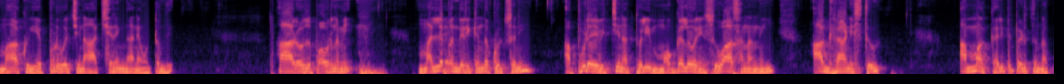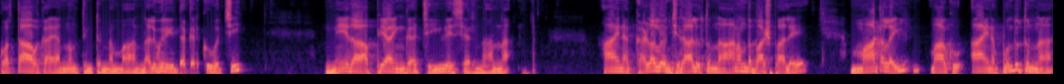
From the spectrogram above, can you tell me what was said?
మాకు ఎప్పుడు వచ్చినా ఆశ్చర్యంగానే ఉంటుంది. ఆ రోజు పౌర్ణమి. మల్లెపందిరి కింద కూర్చొని అప్పుడే విచ్చిన తొలి మొగ్గలోని సువాసనని ఆఘ్రాణిస్తూ అమ్మ కలిపి పెడుతున్న కొత్త ఆవకాయ అన్నం తింటున్న మా నలుగురి దగ్గరకు వచ్చి మీద ఆప్యాయంగా చెయ్యి వేశారు నాన్న. ఆయన కళ్ళలోంచి రాలుతున్న ఆనంద బాష్పాలే మాటలై మాకు ఆయన పొందుతున్న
